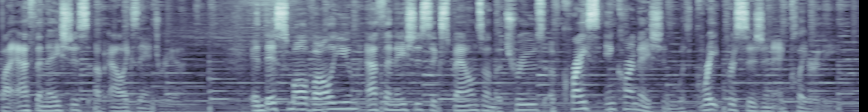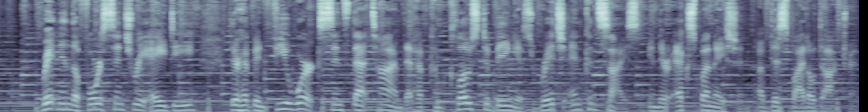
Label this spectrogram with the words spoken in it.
by Athanasius of Alexandria. In this small volume, Athanasius expounds on the truths of Christ's incarnation with great precision and clarity. Written in the 4th century AD, there have been few works since that time that have come close to being as rich and concise in their explanation of this vital doctrine.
